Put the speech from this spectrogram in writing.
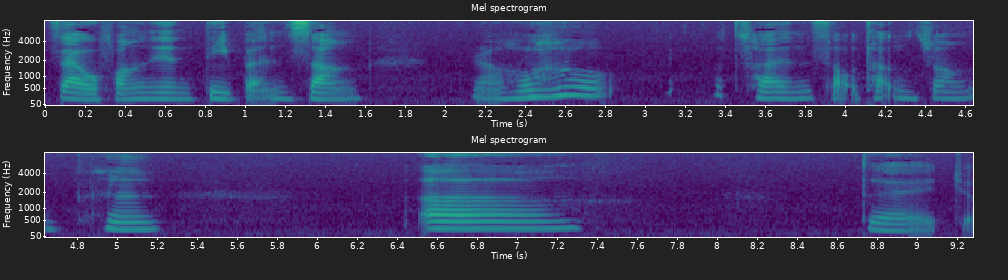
在我房间地板上，然后 穿扫堂装，哼，呃，对，就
